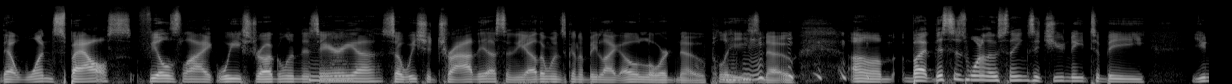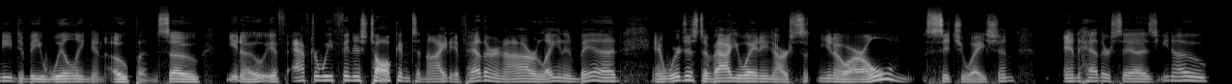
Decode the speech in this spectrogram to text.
that one spouse feels like we struggle in this area, so we should try this. And the other one's going to be like, oh, Lord, no, please, no. Um, but this is one of those things that you need to be. You need to be willing and open. So, you know, if after we finish talking tonight, if Heather and I are laying in bed and we're just evaluating our, you know, our own situation, and Heather says, you know,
